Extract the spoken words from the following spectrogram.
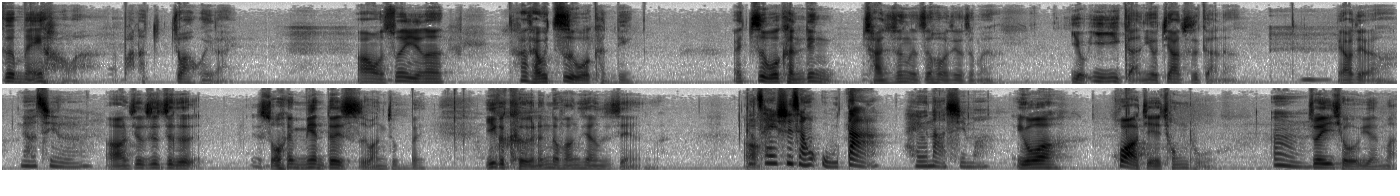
个美好啊，把它抓回来。哦，所以呢。他才会自我肯定，哎，自我肯定产生了之后就怎么样？有意义感，有价值感了。了解了。了解了。啊，就是这个所谓面对死亡准备，一个可能的方向是这样。刚才是讲五大，还有哪些吗？有啊，化解冲突，嗯，追求圆满。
